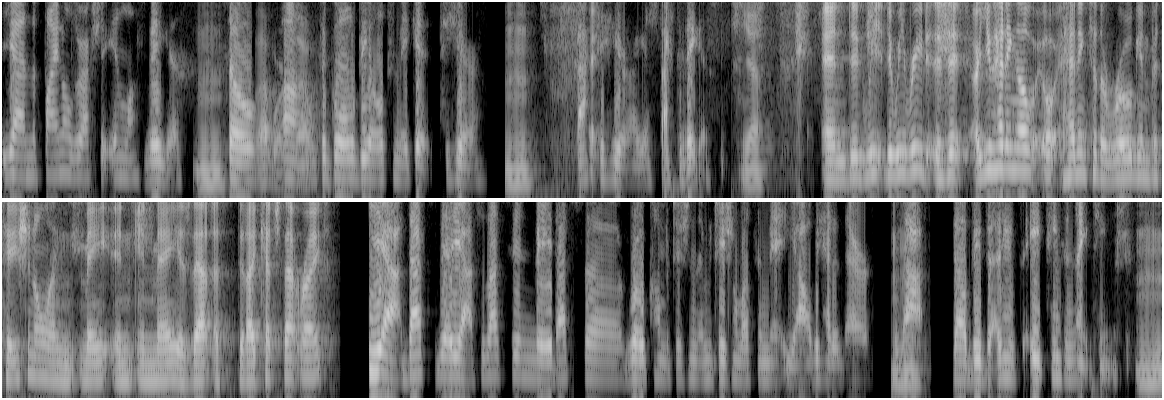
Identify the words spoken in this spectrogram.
yeah and the finals are actually in las vegas Mhm. so That works um, out. the goal will be able to make it to here Mm-hmm. back to here i guess back to vegas Yeah. And did we did we read? Is it? Are you heading o- heading to the Rogue Invitational in May? In, in May, is that? A, did I catch that right? Yeah that's the yeah so that's in may that's the Rogue competition the invitational that's in may yeah i'll be headed there for Mhm. that that'll be the, i think it's 18th and 19th Mm-hmm.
